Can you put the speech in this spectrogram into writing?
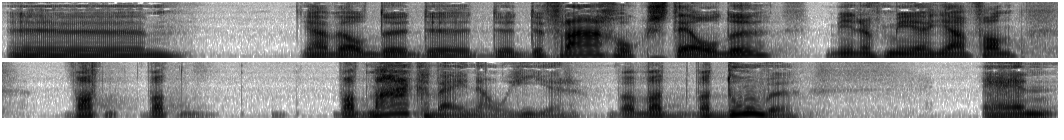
ehm, ja, wel de, de, de, de vraag ook stelde, min of meer, ja, van wat, wat, wat maken wij nou hier? Wat, wat, wat doen we? En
